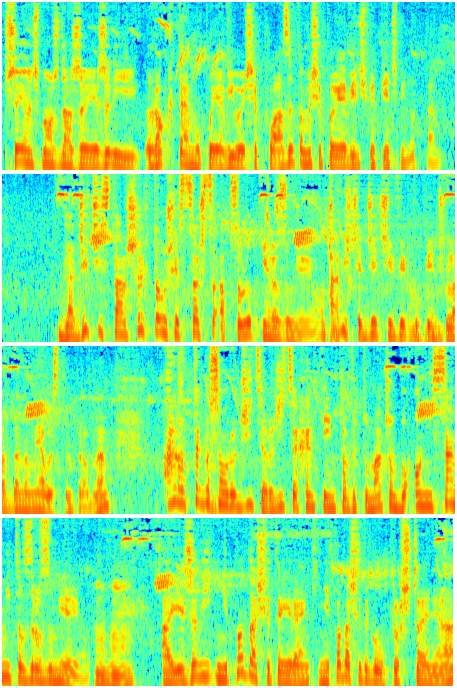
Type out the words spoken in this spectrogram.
przyjąć można, że jeżeli rok temu pojawiły się płazy, to my się pojawiliśmy pięć minut temu. Dla dzieci starszych to już jest coś, co absolutnie rozumieją. Oczywiście dzieci w wieku pięciu lat będą miały z tym problem, ale od tego są rodzice. Rodzice chętnie im to wytłumaczą, bo oni sami to zrozumieją. A jeżeli nie poda się tej ręki, nie poda się tego uproszczenia,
